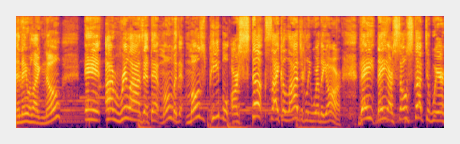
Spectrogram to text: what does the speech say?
And they were like, "No." And I realized at that moment that most people are stuck psychologically where they are. They, they are so stuck to where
